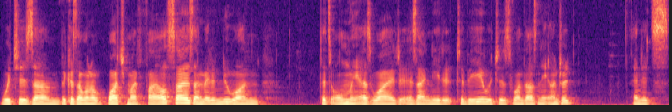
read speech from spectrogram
which is um, because I want to watch my file size. I made a new one that's only as wide as I need it to be, which is 1800. And it's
